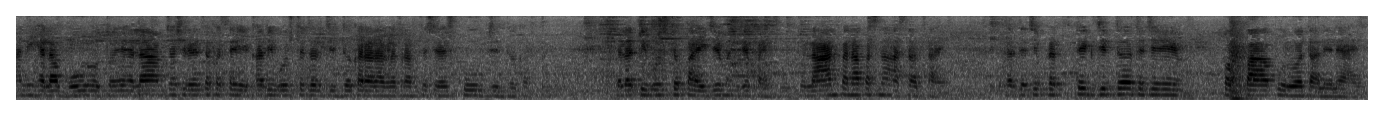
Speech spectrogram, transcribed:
आणि ह्याला बोर होतो आहे ह्याला आमच्या शरीराचं कसं आहे एखादी गोष्ट जर जिद्द करायला लागला तर आमच्या शरीर खूप जिद्द करतो. त्याला ती गोष्ट पाहिजे म्हणजे पाहिजे. तो लहानपणापासून असाच आहे. तर त्याची प्रत्येक जिद्द त्याचे पप्पा पुरवत आलेले आहेत.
